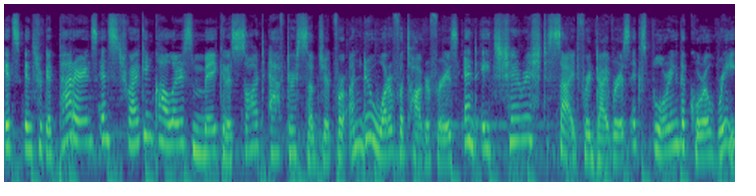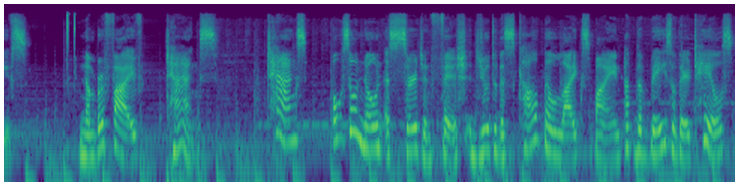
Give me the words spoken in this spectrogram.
Its intricate patterns and striking colors make it a sought-after subject for underwater photographers and a cherished sight for divers exploring the coral reefs. Number 5. Tangs Tangs, also known as surgeonfish due to the scalpel-like spine at the base of their tails,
